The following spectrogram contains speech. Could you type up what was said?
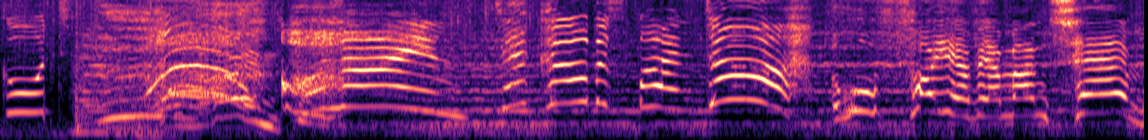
gut. Oh nein! Oh nein! Der Kürbis brennt da! Ruf Feuerwehrmann Sam!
